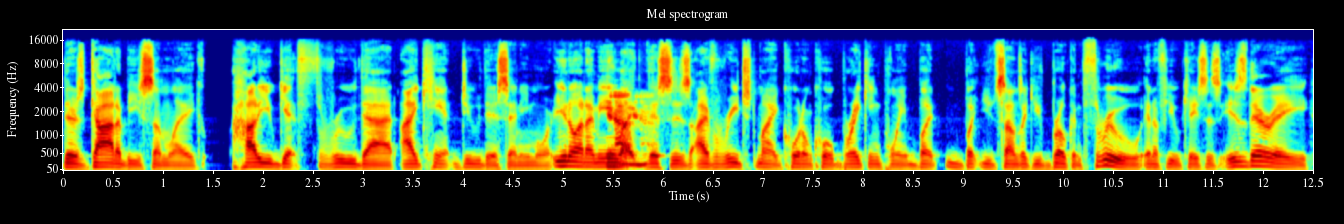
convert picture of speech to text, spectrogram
there's got to be some like, how do you get through that? I can't do this anymore. You know what I mean? Yeah, like this is I've reached my quote unquote breaking point, but but you sounds like you've broken through in a few cases. Is there a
